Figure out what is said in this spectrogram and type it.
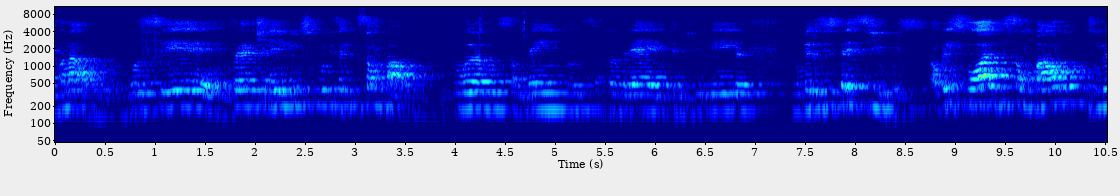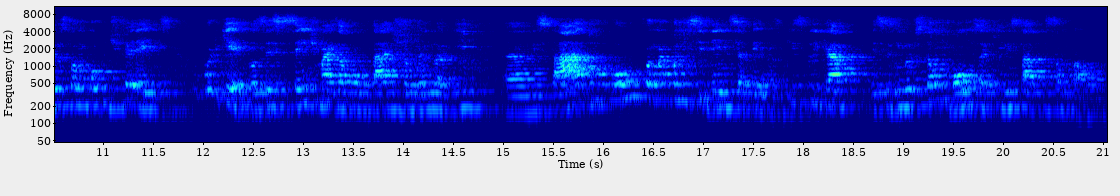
É, Ronaldo, você foi artilheiro em muitos clubes aqui de São Paulo. Ituano, São Bento, Santo André, Inter de Limeira. Números expressivos. Talvez fora de São Paulo os números foram um pouco diferentes. Por quê? Você se sente mais à vontade jogando aqui uh, no estado ou foi uma coincidência apenas? O que explicar esses números tão bons aqui no estado de São Paulo?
